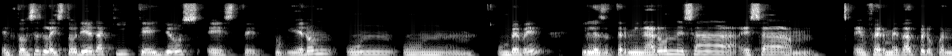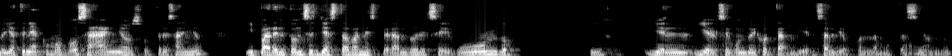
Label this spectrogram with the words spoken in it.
Entonces la historia era aquí que ellos este, tuvieron un, un, un bebé y les determinaron esa, esa mm, enfermedad, pero cuando ya tenía como dos años o tres años, y para entonces ya estaban esperando el segundo hijo. Y el, y el segundo hijo también salió con la mutación, ¿no?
